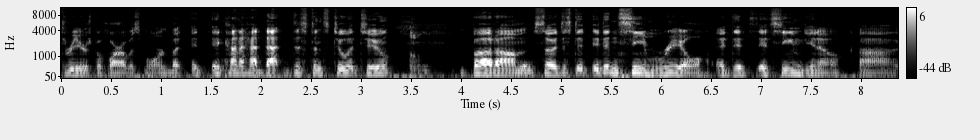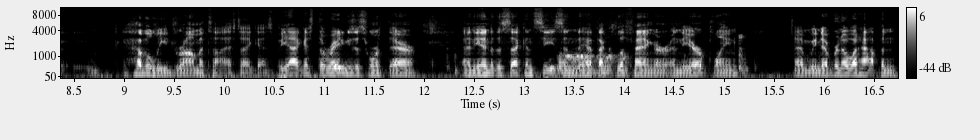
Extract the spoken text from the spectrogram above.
three years before I was born, but it, it kind of had that distance to it too. But um, so it just it, it didn't seem real. It it, it seemed you know uh, heavily dramatized, I guess. But yeah, I guess the ratings just weren't there. And the end of the second season, they have that cliffhanger in the airplane, and we never know what happened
